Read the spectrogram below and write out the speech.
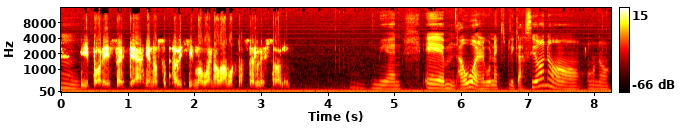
mm. y por eso este año nosotros dijimos, bueno, vamos a hacerle solo. Bien. Eh, ¿Hubo alguna explicación o, o no?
